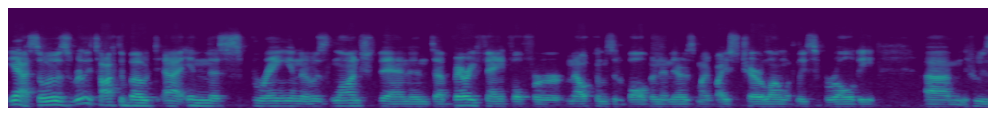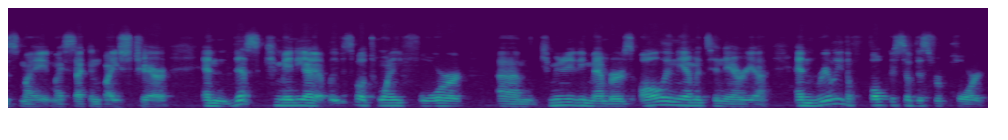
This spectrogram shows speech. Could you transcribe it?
Yeah, so it was really talked about uh, in the spring and it was launched then. And uh, very thankful for Malcolm's involvement in there as my vice chair, along with Lisa Baroldi, um, who's my, my second vice chair. And this committee, I believe it's about 24 um, community members, all in the Edmonton area. And really, the focus of this report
